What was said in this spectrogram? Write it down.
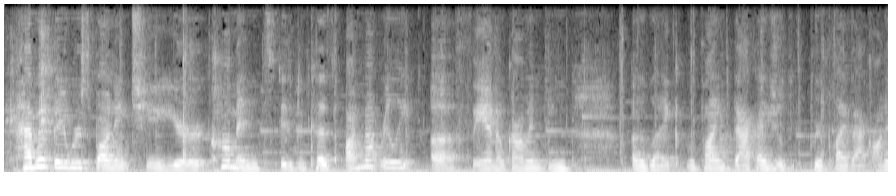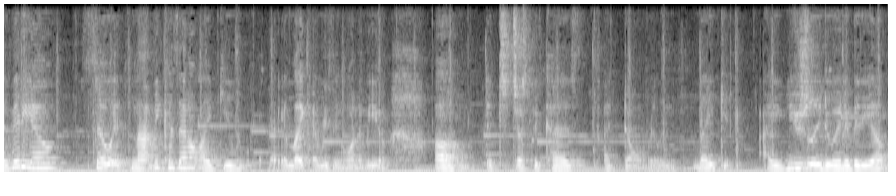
haven't been responding to your comments is because I'm not really a fan of commenting, uh, like replying back. I usually reply back on a video so it's not because I don't like you, I like every single one of you. Um, it's just because I don't really like it. I usually do in a video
